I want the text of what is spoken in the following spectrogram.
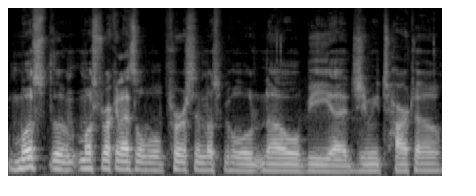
most the most recognizable person most people will know will be uh, Jimmy Tarto.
